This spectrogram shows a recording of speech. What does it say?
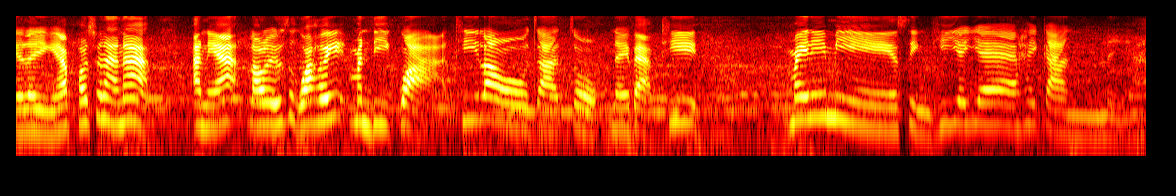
อะไรอย่างเงี้ยเพราะฉะนั้นอะอันเนี้ยเราเลยรู้สึกว่าเฮ้ยมันดีกว่าที่เราจะจบในแบบที่ไม่ได้มีสิ่งที่แย่ๆให้กันอะไรอย่างเงี้ย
